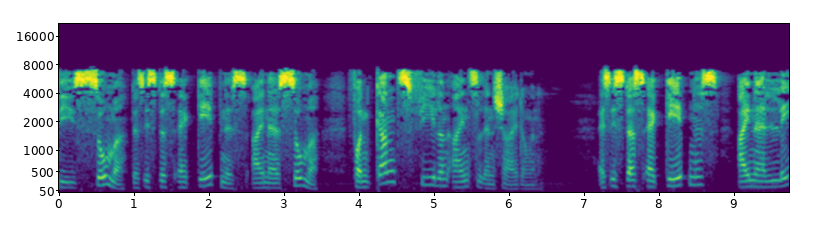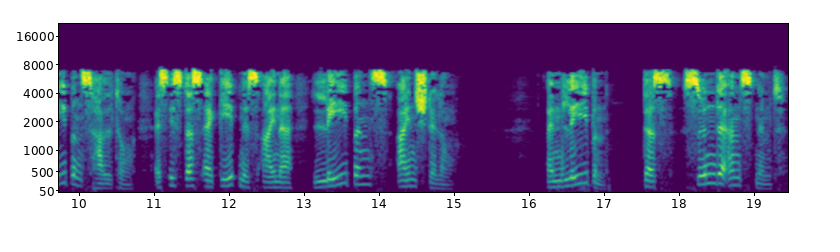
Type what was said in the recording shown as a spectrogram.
die Summe, das ist das Ergebnis einer Summe von ganz vielen Einzelentscheidungen. Es ist das Ergebnis einer Lebenshaltung. Es ist das Ergebnis einer Lebenseinstellung. Ein Leben, das Sünde ernst nimmt.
